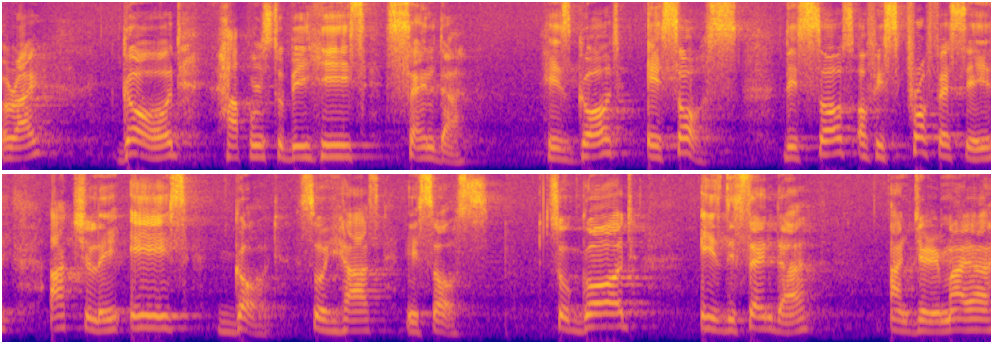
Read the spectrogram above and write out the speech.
All right? God happens to be his sender. His God, a source. The source of his prophecy actually is God. So he has a source. So God is the sender and Jeremiah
